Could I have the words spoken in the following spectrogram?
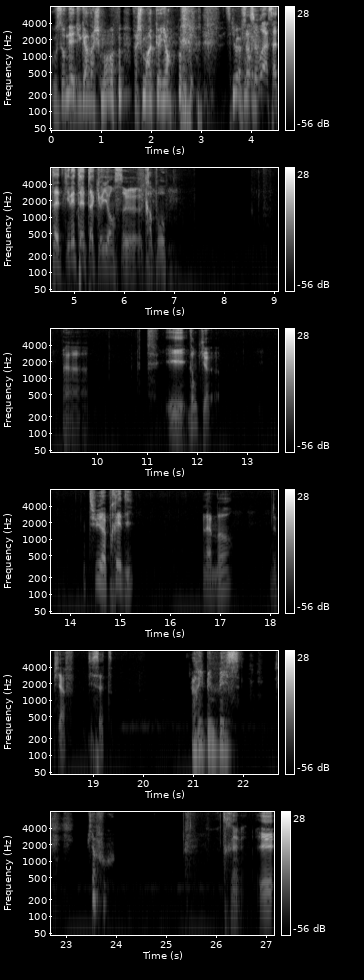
vous souvenez du gars vachement, vachement accueillant? Ça se voit à sa tête qu'il était accueillant, ce crapaud. Euh, Et donc, euh, tu as prédit la mort de Piaf 17. Rip in peace. Piafou. Très bien. Et,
